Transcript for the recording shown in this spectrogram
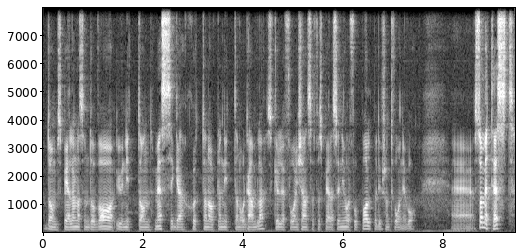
de spelarna som då var U19-mässiga, 17, 18, 19 år gamla, skulle få en chans att få spela seniorfotboll på division 2-nivå. Eh, som ett test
